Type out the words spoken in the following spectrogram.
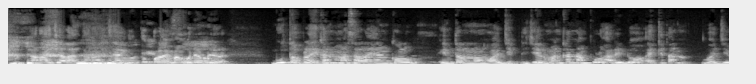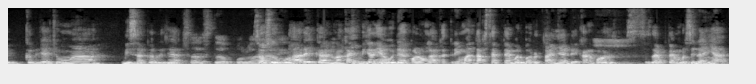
tar aja lah tar aja gitu Oke, kalau emang asal. benar-benar buta apalagi kan masalah yang kalau intern non wajib di Jerman kan 60 hari doang eh kita wajib kerja cuma bisa kerja 120 hari. 120 hari kan makanya mikir ya udah kalau nggak keterima ntar September baru tanya deh kan kalau Hmm. September setidaknya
